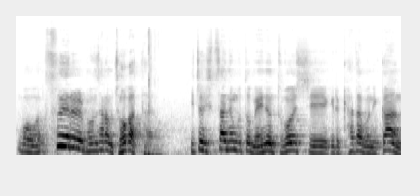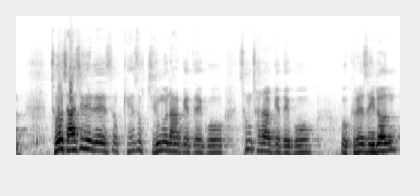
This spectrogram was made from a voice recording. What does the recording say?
뭐 수혜를 본 사람은 저 같아요. 2014년부터 매년 두 번씩 이렇게 하다 보니까 저 자신에 대해서 계속 질문하게 되고 성찰하게 되고 뭐 그래서 이런 어,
